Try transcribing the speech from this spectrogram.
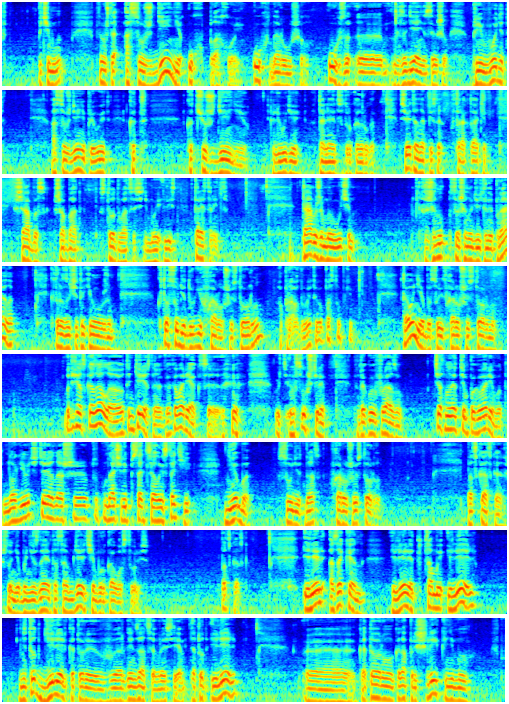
Почему? Потому что осуждение, ух, плохой, ух, нарушил, ух, за, э, задеяние совершил, приводит, осуждение приводит к, от, к отчуждению. Люди отдаляются друг от друга. Все это написано в трактате Шабас, Шаббат, 127 лист, вторая страница. Там же мы учим совершенно, совершенно удивительное правило, которое звучит таким образом. Кто судит других в хорошую сторону, оправдывает его поступки. Того небо судит в хорошую сторону, вот я сейчас сказал, а вот интересно, какова реакция у слушателя на такую фразу? Сейчас мы над этим поговорим. Вот многие учителя наши тут начали писать целые статьи. Небо судит нас в хорошую сторону. Подсказка, что небо не знает на самом деле, чем руководствовались. Подсказка. Илель Азакен. Илель – это тот самый Илель, не тот Гилель, который в организации в России, а тот Илель, э, которому, когда пришли к нему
